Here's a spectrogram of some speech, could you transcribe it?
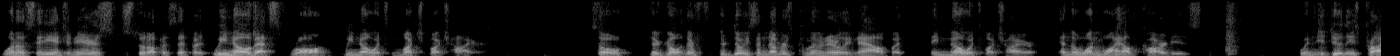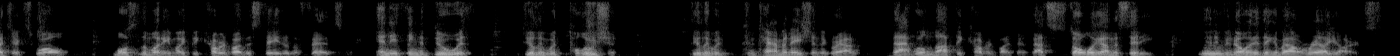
one of the city engineers stood up and said, but we know that's wrong. We know it's much, much higher. So they're going, they're, they're doing some numbers preliminarily now, but they know it's much higher. And the one wild card is when you do these projects, well, most of the money might be covered by the state or the feds. Anything to do with dealing with pollution, dealing with contamination in the ground, that will not be covered by them. That's solely on the city. And if mm. you know anything about rail yards,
